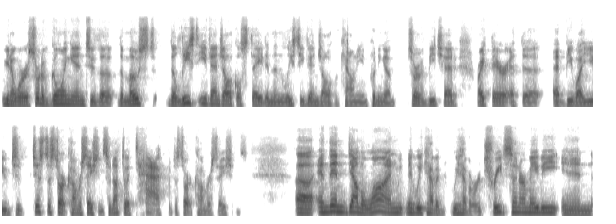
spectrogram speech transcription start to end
you know we're sort of going into the the most the least evangelical state and then the least evangelical county and putting a sort of beachhead right there at the at BYU to just to start conversations. So not to attack, but to start conversations. Uh, and then down the line, maybe we have a we have a retreat center maybe in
